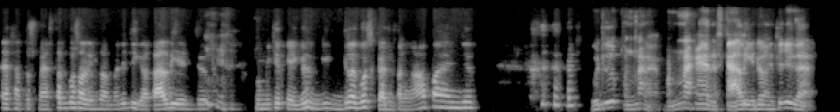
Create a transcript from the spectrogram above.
eh satu semester gue salim sama dia tiga kali anjir gue mikir kayak gue gila gue seganteng apa anjir gue dulu pernah pernah kayak ada sekali dong itu juga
